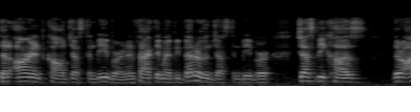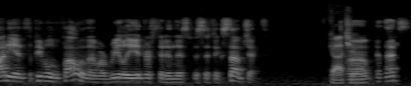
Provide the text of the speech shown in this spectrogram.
that aren't called Justin Bieber. And in fact, they might be better than Justin Bieber just because their audience, the people who follow them, are really interested in this specific subject. Gotcha. Um, and that's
